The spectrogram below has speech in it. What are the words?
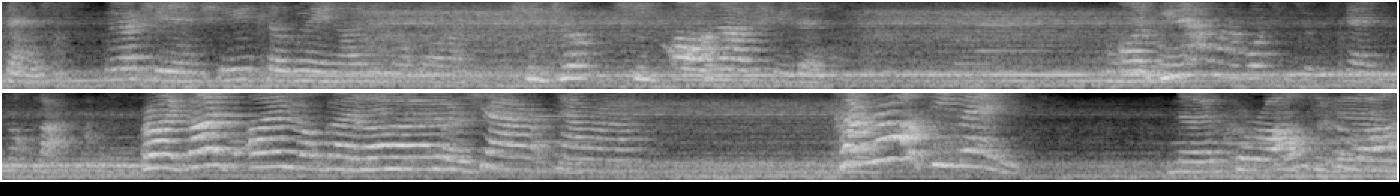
Stairs. No, she didn't. She killed me and I did not know die. She jumped. She. Oh, no, she did. Oh, you now want to watch the jump scares? It's not that cool. Right, guys, I'm not going No, because Kara. Kara. Karate Man! No, karate girl.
